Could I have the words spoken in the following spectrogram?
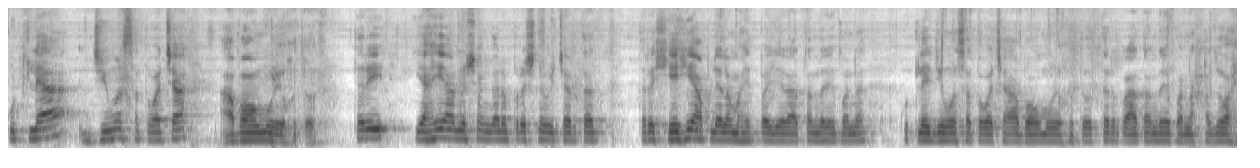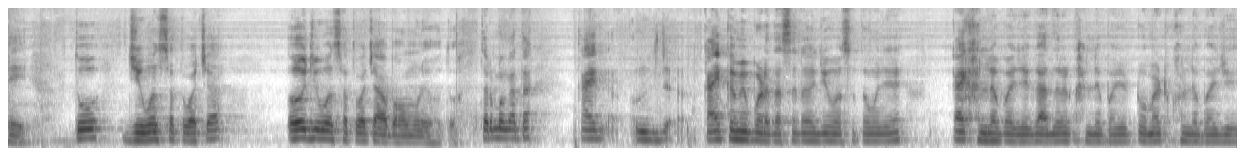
कुठल्या जीवनसत्वाच्या अभावामुळे होतो? तरी याही अनुषंगानं प्रश्न विचारतात तर हेही आपल्याला माहीत पाहिजे रातांदळेपणा कुठल्या जीवनसत्वाच्या अभावामुळे होतो? तर रातांदळेपणा हा जो आहे तो जीवनसत्वाच्या अजीवनसत्वाच्या अभावामुळे होतो. तर मग आता काय ज- काय कमी पडत असेल अजीवनसत्व? म्हणजे काय खाल्लं पाहिजे? गाजर खाल्ले पाहिजे? टोमॅटो खाल्लं पाहिजे?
